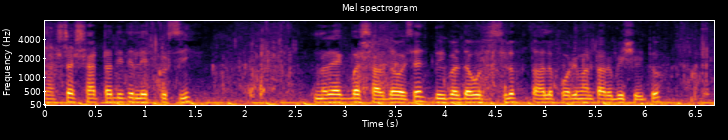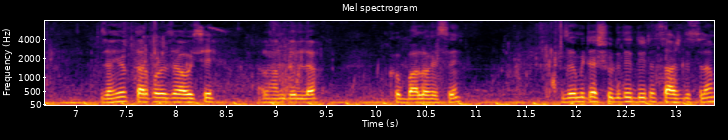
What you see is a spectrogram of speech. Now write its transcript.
ঘাসটার সারটা দিতে লেট করছি। আপনারা একবার সার দেওয়া হয়েছে, দুইবার দেওয়া উচিত ছিল তাহলে পরিমাণটা আরও বেশি হইতো। যাই হোক তারপরে যা হয়েছে, আলহামদুলিল্লাহ, খুব ভালো হয়েছে। জমিটা শুরুতে দুইটা চাষ দিছিলাম,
